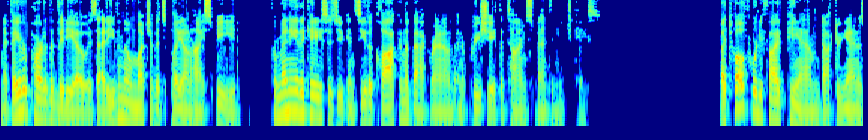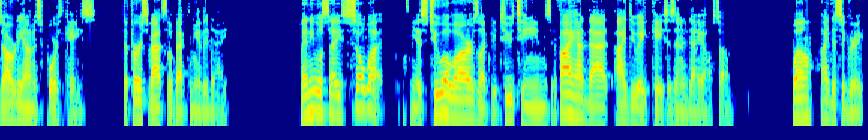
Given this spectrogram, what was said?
My favorite part of the video is that even though much of it's played on high speed, for many of the cases you can see the clock in the background and appreciate the time spent in each case. By 12:45 p.m., Dr. Yan is already on his fourth case, the first VATS lobectomy of the day. Many will say, "So what? He has two ORs, likely two teams. If I had that, I'd do eight cases in a day also. Well, I disagree.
